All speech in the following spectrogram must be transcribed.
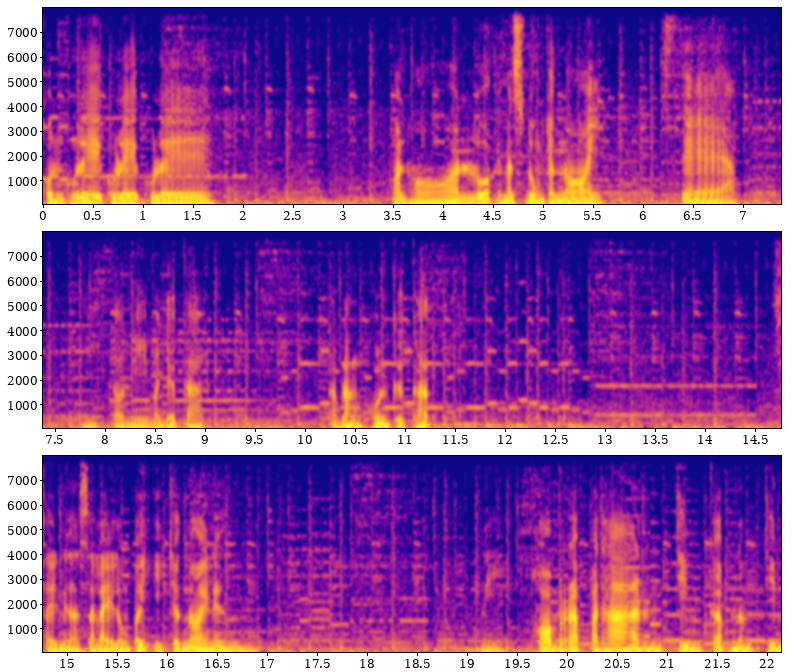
คนคุเลคุเลคุเล ฮ้อนๆลวกให้มันสะดุ้งจังน้อยแซ่บนี่ตอนนี้บรรยากาศกำลังคนคึกคัก ใส่เนื้อสไลด์ลงไปอีกจังน้อยนึง นี่พร้อมรับประทานจิ้มกับน้ำจิ้ม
